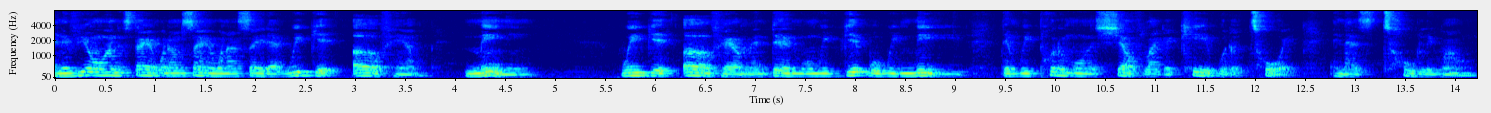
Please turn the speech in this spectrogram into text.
And if you don't understand what I'm saying when I say that, we get of him, meaning we get of him, and then when we get what we need, then we put him on a shelf like a kid with a toy. And that's totally wrong.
